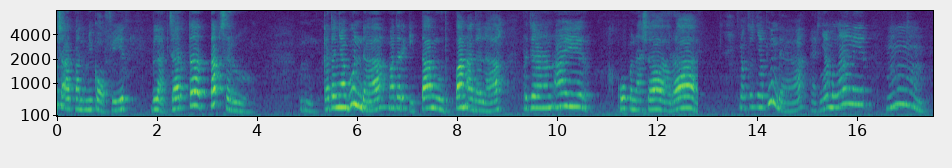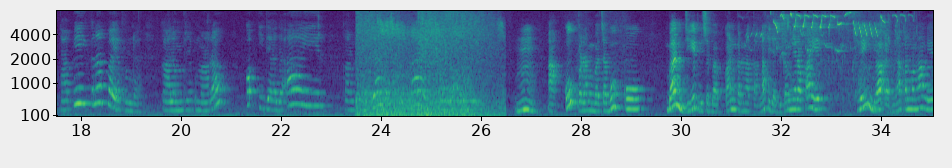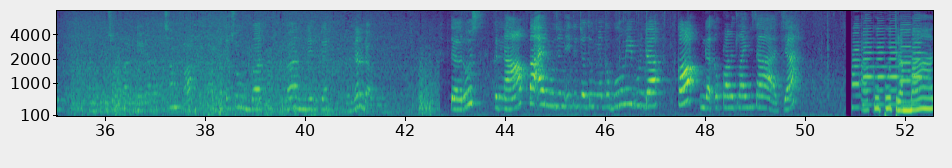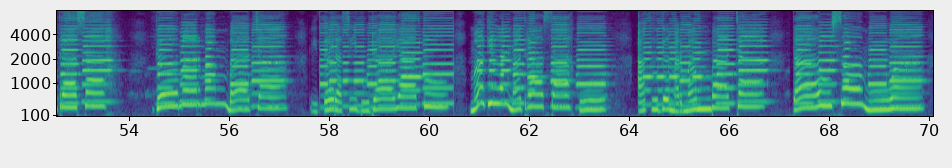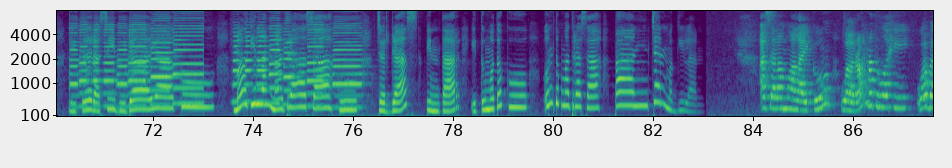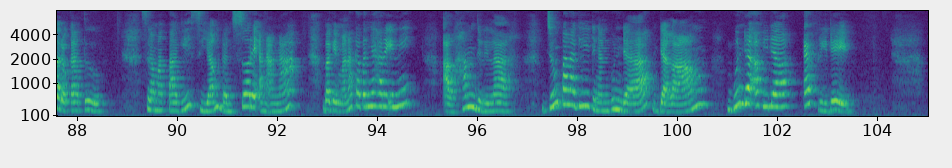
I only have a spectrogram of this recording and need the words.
saat pandemi COVID, belajar tetap seru. Hmm, katanya Bunda, materi kita minggu depan adalah perjalanan air. Aku penasaran. Maksudnya Bunda, airnya mengalir. Hmm, tapi kenapa ya Bunda? Kalau musim kemarau, kok tidak ada air? Kalau musim hujan, lagi. Hmm, aku pernah membaca buku. Banjir disebabkan karena tanah tidak bisa menyerap air, sehingga airnya akan mengalir. Dan begitu sampai di daerah banyak sampah, airnya tersumbat. Banjir deh, bener gak bun? Terus, kenapa air hujan itu jatuhnya ke bumi Bunda? Kok nggak ke planet lain saja? Aku putra madrasah Gemar Literasi budayaku Megilan madrasahku. Aku gemar membaca Tahu semua. Literasi budayaku Megilan madrasahku. Cerdas, pintar, itu motoku. Untuk madrasah Pancen Megilan. Assalamualaikum warahmatullahi wabarakatuh. Selamat pagi, siang, dan sore anak-anak. Bagaimana kabarnya hari ini? Alhamdulillah. Jumpa lagi dengan Bunda dalam Bunda Afida Everyday.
